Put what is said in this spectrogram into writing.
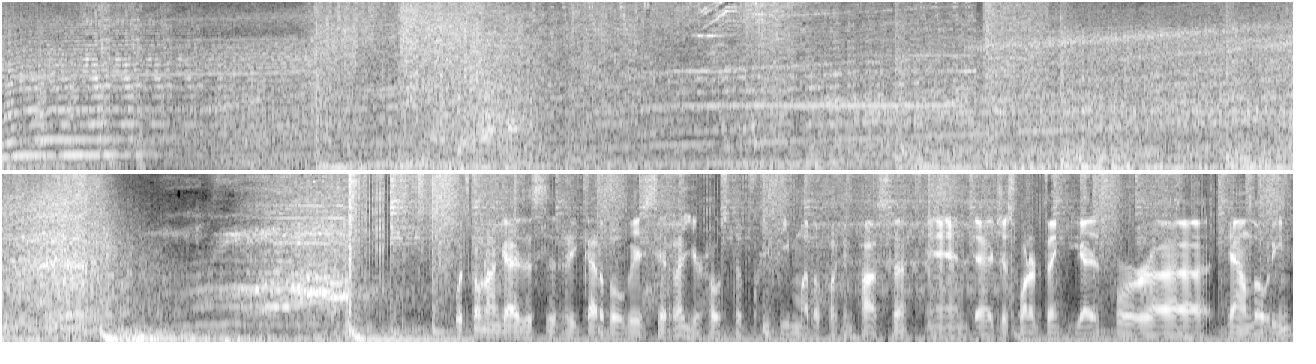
What's going on, guys? This is Ricardo Becerra, your host of Creepy Motherfucking Pasta, and uh, just wanted to thank you guys for uh, downloading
